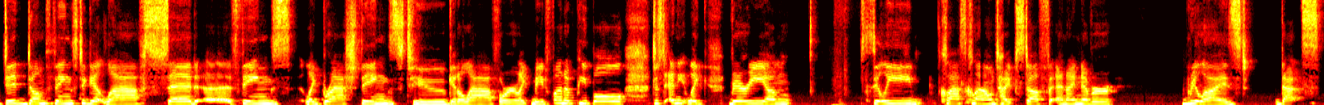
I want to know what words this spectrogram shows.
did dumb things to get laughs, said uh, things like brash things to get a laugh, or like made fun of people, just any like very um, silly class clown type stuff. And I never realized that's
